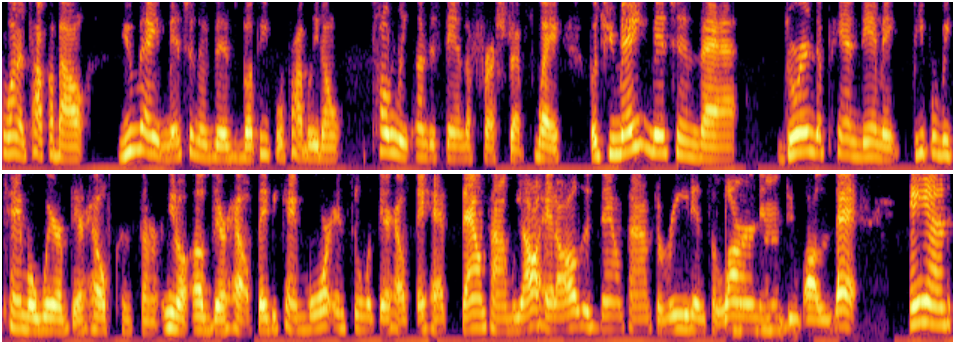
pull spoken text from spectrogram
want to talk about you made mention of this, but people probably don't totally understand the fresh steps way. But you made mention that during the pandemic, people became aware of their health concern, you know, of their health. They became more in tune with their health. They had downtime. We all had all this downtime to read and to learn mm-hmm. and to do all of that. And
